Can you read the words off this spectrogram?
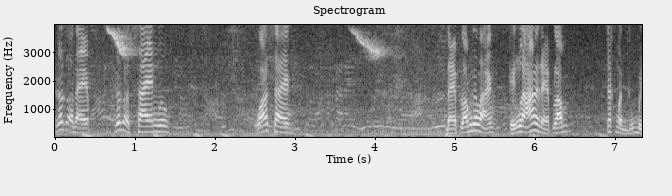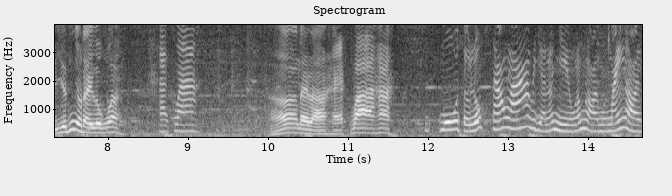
Rất là đẹp rất là sang luôn. Quá sang. Đẹp lắm các bạn. Kiển lá này đẹp lắm. Chắc mình cũng bị dính vô đây luôn quá. Hạt va. Đó đây là hạt va ha. Mua từ lúc 6 lá bây giờ nó nhiều lắm rồi mười mấy rồi.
